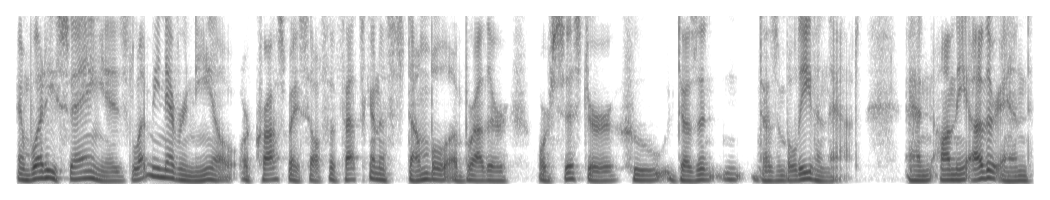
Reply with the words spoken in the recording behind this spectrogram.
And what he's saying is, let me never kneel or cross myself if that's going to stumble a brother or sister who doesn't doesn't believe in that. And on the other end,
